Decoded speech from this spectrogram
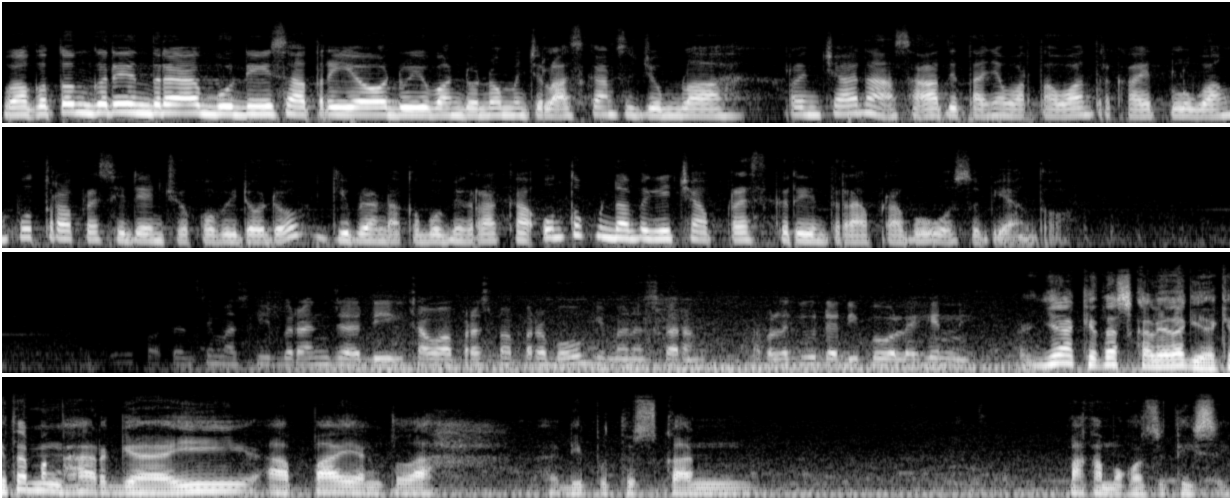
Waketum Gerindra Budi Satrio Dwi Wandono menjelaskan sejumlah rencana saat ditanya wartawan terkait peluang putra Presiden Joko Widodo, Gibran Raka Buming Raka untuk mendampingi Capres Gerindra Prabowo Subianto. Potensi Mas Gibran jadi cawapres Pak Prabowo gimana sekarang? Apalagi udah dibolehin nih. Ya kita sekali lagi ya, kita menghargai apa yang telah diputuskan Mahkamah Konstitusi.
